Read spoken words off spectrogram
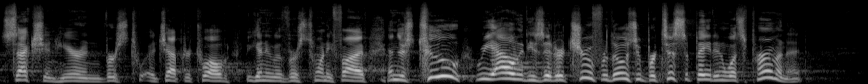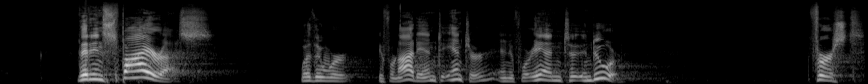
section here in verse uh, chapter 12 beginning with verse 25 and there's two realities that are true for those who participate in what's permanent that inspire us whether we're if we're not in to enter and if we're in to endure First,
